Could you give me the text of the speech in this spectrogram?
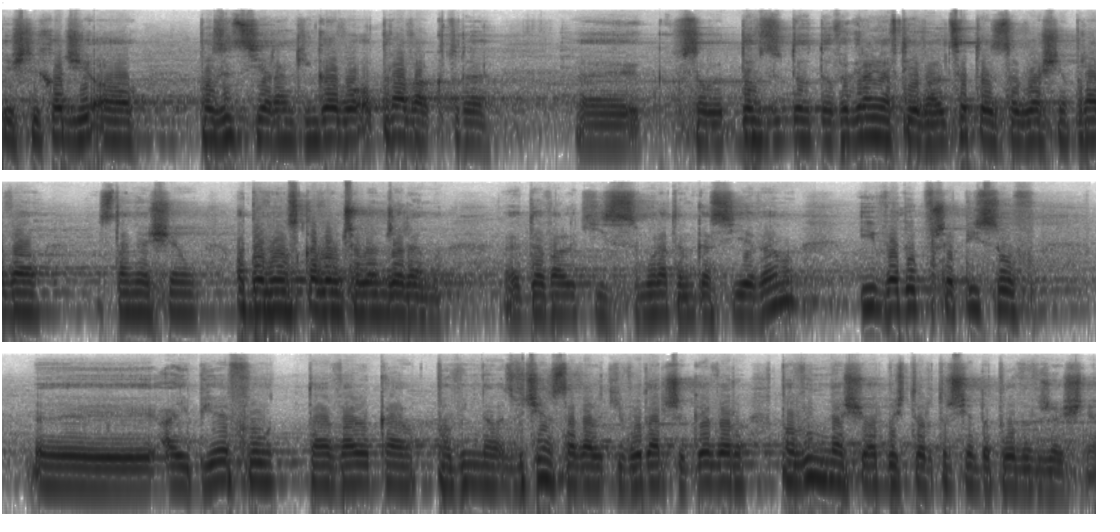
jeśli chodzi o pozycję rankingową, o prawa, które e, są do, do, do wygrania w tej walce, to są właśnie prawa stania się obowiązkowym challengerem e, do walki z Muratem Gasijewem i według przepisów e, IBF-u ta walka powinna, zwycięzca walki Włodarczy Gewor powinna się odbyć teoretycznie do połowy września.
